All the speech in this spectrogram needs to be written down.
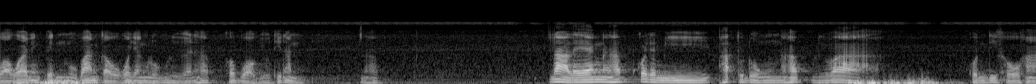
บอกว่ายังเป็นหมู่บ้านเก่าก็ยังหลงเหลือนะครับเขาบอกอยู่ที่นั่นนะครับ หน้าแรงนะครับก็จะมีพระธุดงนะครับ หรือว่าคนที่เขาหา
